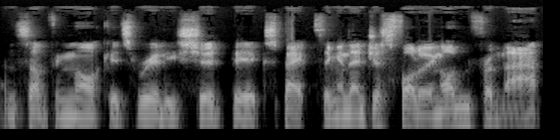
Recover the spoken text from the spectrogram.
and something markets really should be expecting. And then just following on from that,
